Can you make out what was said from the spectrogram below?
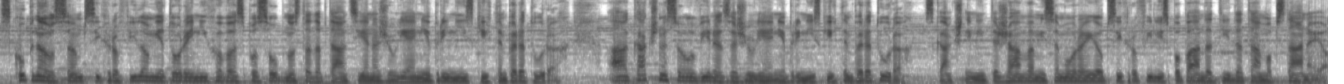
Skupna vsem psihrofilom je torej njihova sposobnost adaptacije na življenje pri nizkih temperaturah. A kakšne so ovire za življenje pri nizkih temperaturah? S kakšnimi težavami se morajo psihrofili spopadati, da tam obstanejo?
